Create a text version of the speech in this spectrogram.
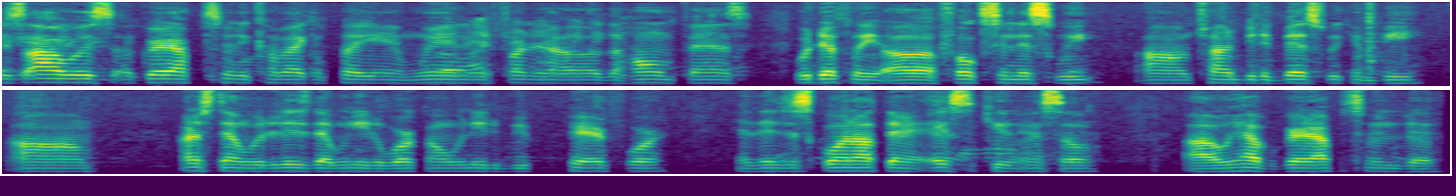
It's always a great opportunity to come back and play and win in front of uh, the home fans. We're definitely uh, focusing this week, um, trying to be the best we can be. Um, understand what it is that we need to work on, we need to be prepared for, and then just going out there and execute. And so uh, we have a great opportunity to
